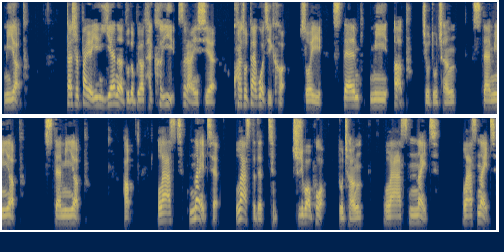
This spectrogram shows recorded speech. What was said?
me up。但是半元音耶呢，读的不要太刻意，自然一些，快速带过即可。所以 stand me up 就读成 stand me up，stand me up。好，last night，last 的 t 失去爆破，读成 last night，last night。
